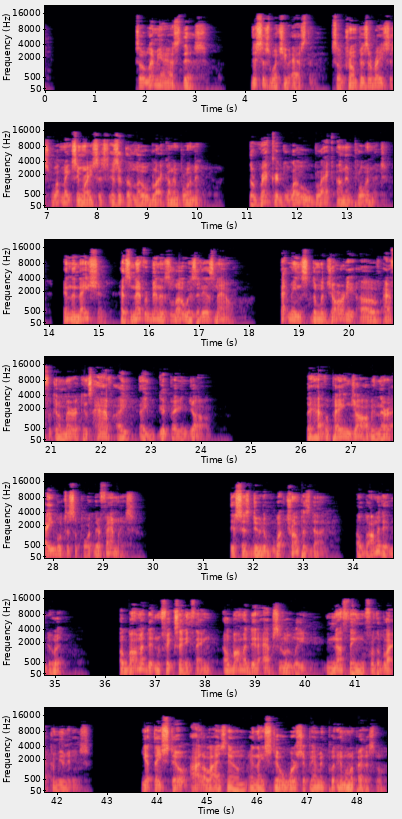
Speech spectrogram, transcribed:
So let me ask this. This is what you asked them. So Trump is a racist. What makes him racist? Is it the low black unemployment? The record low black unemployment in the nation has never been as low as it is now. That means the majority of African Americans have a, a good paying job. They have a paying job and they're able to support their families. This is due to what Trump has done. Obama didn't do it. Obama didn't fix anything. Obama did absolutely nothing for the black communities. Yet they still idolize him and they still worship him and put him on a pedestal.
